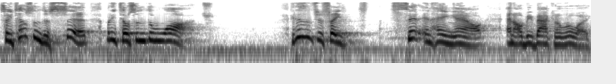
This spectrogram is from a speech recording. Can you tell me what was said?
So he tells them to sit, but he tells them to watch. He doesn't just say, sit and hang out and I'll be back in a little way.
